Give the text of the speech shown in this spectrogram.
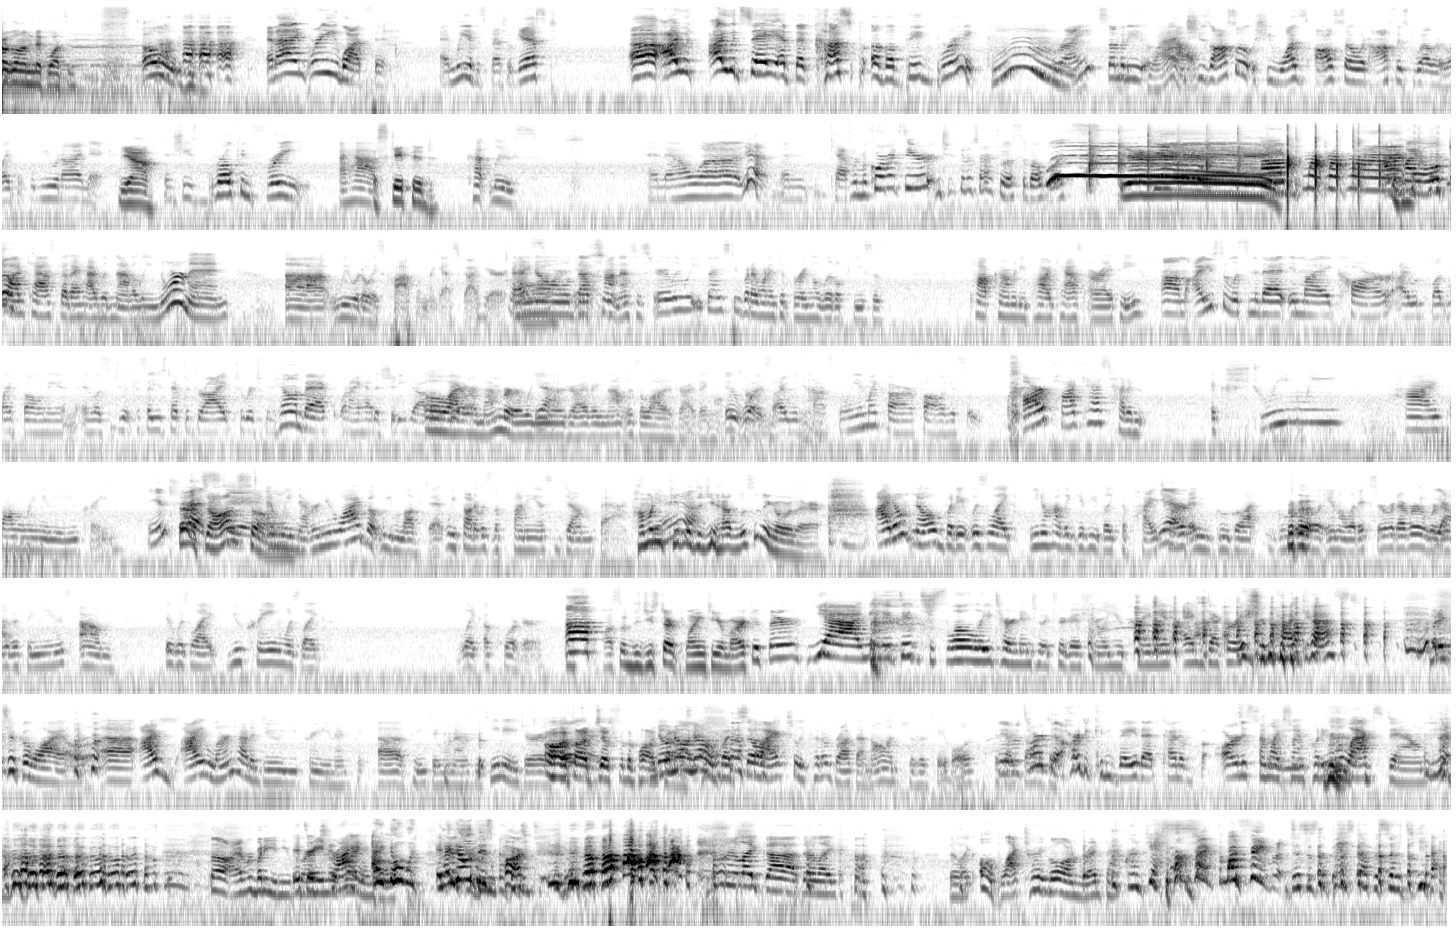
Watson Struggle. I'm Nick Watson. Oh, and I'm Brie Watson, and we have a special guest. Uh, I would I would say at the cusp of a big break, mm. right? Somebody. Wow. And she's also she was also an office dweller like you and I, Nick, Yeah, and she's broken free, I have escaped. cut loose. and now uh, yeah, and Catherine McCormick's here, and she's going to talk to us about what. Yay! Um, On my old podcast that I had with Natalie Norman, uh, we would always clap when the guest got here. And I know smart, that's not necessarily what you guys do, but I wanted to bring a little piece of pop comedy podcast, RIP. Um, I used to listen to that in my car. I would plug my phone in and listen to it because I used to have to drive to Richmond Hill and back when I had a shitty job. Oh, I remember when Yeah. you were driving. That was a lot of driving all the It time. was. I was Yeah. constantly in my car falling asleep. Our podcast had an extremely high following in the Ukraine. Interesting. That's awesome. And we never knew why, but we loved it. We thought it was the funniest dumb fact. How many Yeah. people did you have listening over there? I don't know, but it was like you know how they give you like the pie Yeah. chart and Google Google Analytics or whatever, whatever Yeah. the thing you use. Um, it was like Ukraine was like like a quarter. Ah, Awesome. Did you start playing to your market there? Yeah, I mean it did slowly turn into a traditional Ukrainian egg decoration podcast, but it took a while. Uh, I I learned how to do Ukrainian egg pa- uh, painting when I was a teenager. Oh, I thought just for the podcast. no, no, no. But so I actually could have brought that knowledge to the table. If, if yeah, I it's hard to it. hard to convey that kind of artistry. I'm like, so I'm putting the wax down. Oh, everybody in It's a Ukraine is like. I know what, It's I a know tri- this part. they're like, uh, they're like, they're like, oh, black triangle on red background. Yes, Perfect, my favorite. This is the best episodes yet.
